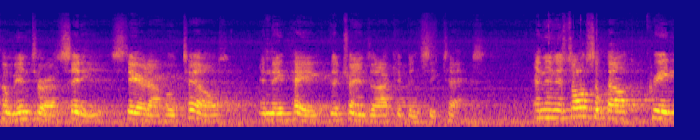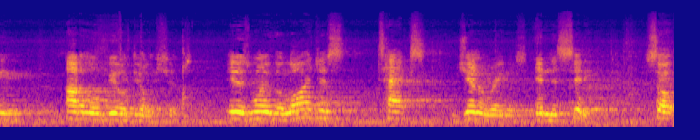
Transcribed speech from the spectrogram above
come into our city, stay at our hotels, and they pay the transit occupancy tax. And then it's also about creating automobile dealerships. It is one of the largest tax generators in the city. So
